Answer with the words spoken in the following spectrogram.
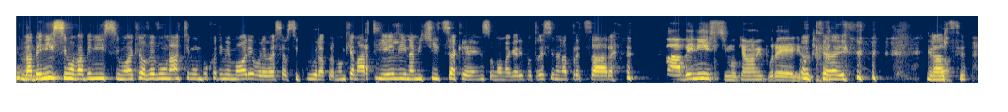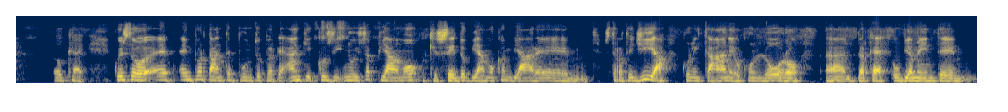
Va benissimo, va benissimo. È che avevo un attimo un buco di memoria e volevo essere sicura per non chiamarti Eli in amicizia, che insomma magari potresti non apprezzare. Va benissimo, chiamami pure Eli. Ok, grazie. Ok, questo è, è, importante appunto perché anche così noi sappiamo che se dobbiamo cambiare strategia con il cane o con loro, eh, perché ovviamente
